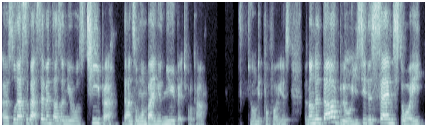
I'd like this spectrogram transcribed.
uh, so that's about 7,000 euros cheaper than someone buying a new petrol car to own it for four years. But on the dark blue, you see the same story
